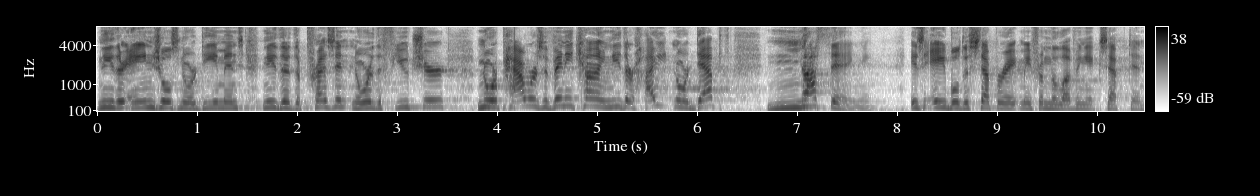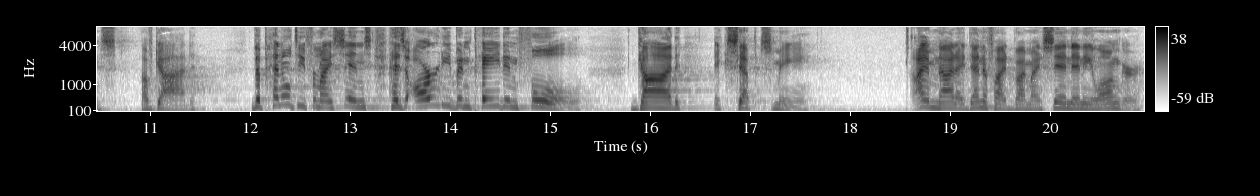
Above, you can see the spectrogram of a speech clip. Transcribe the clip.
Neither angels nor demons, neither the present nor the future, nor powers of any kind, neither height nor depth, nothing is able to separate me from the loving acceptance of God. The penalty for my sins has already been paid in full. God accepts me. I am not identified by my sin any longer.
